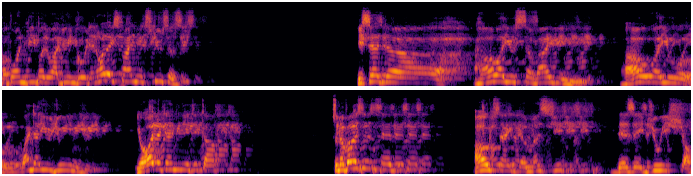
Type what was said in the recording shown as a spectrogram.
upon people who are doing good and all these fine excuses. He said, uh, how are you surviving? How are you, what are you doing? You're all the time in itikaf. So the person said, outside the masjid, there's a Jewish shop.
